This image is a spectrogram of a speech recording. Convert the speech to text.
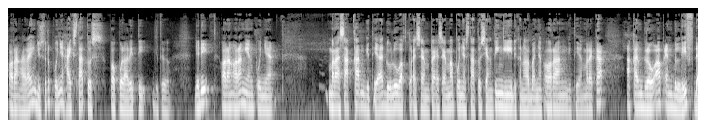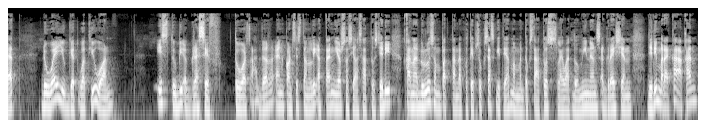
orang-orang yang justru punya high status popularity gitu jadi orang-orang yang punya merasakan gitu ya dulu waktu SMP SMA punya status yang tinggi dikenal banyak orang gitu ya mereka akan grow up and believe that the way you get what you want is to be aggressive towards other and consistently attend your social status. Jadi karena dulu sempat tanda kutip sukses gitu ya membentuk status lewat dominance, aggression. Jadi mereka akan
